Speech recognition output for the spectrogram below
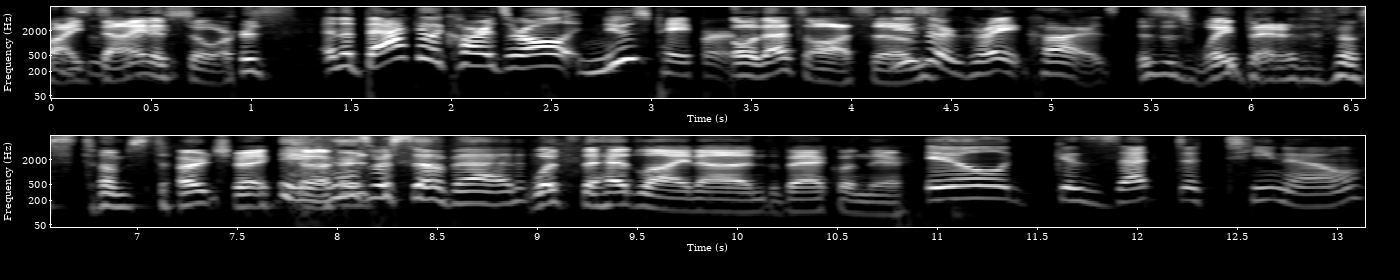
By is great. dinosaurs. And the back of the cards are all newspaper. Oh, that's awesome. These are great cards. This is way better than those dumb Star Trek cards. Those were so bad. What's the headline on the back one there? Il Gazzettino,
